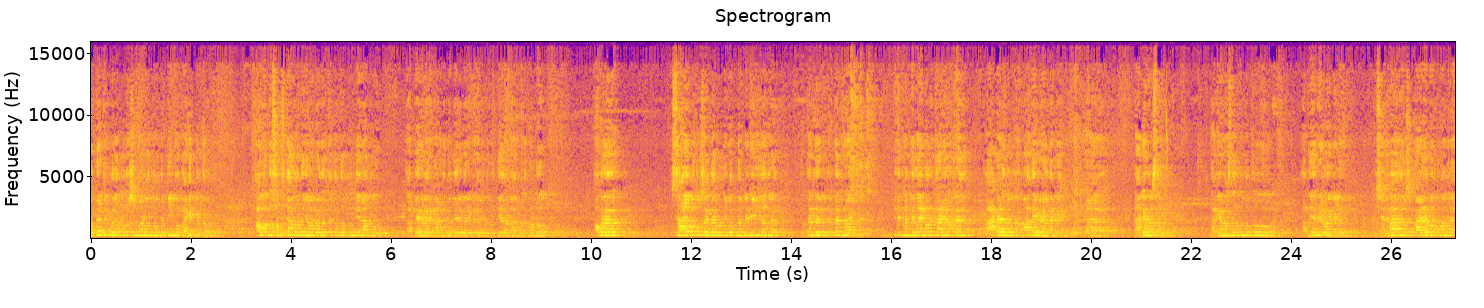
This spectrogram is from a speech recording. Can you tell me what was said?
ಒಗ್ಗಟ್ಟಿನ ಬಲ ಪ್ರದರ್ಶನ ಮಾಡುವಂಥ ಒಂದು ಟೀಮ್ ಅಂತ ಆಗಿತ್ತು ಆ ಒಂದು ಸಂಸ್ಕಾರದೊಂದಿಗೆ ನಾವು ಬೆಳೆದಿರ್ತಕ್ಕಂಥ ಮುಂದೇನಾದರೂ ಬೇರೆ ಬೇರೆ ಕಾರಣದಿಂದ ಬೇರೆ ಬೇರೆ ಕಡೆ ಒಂದು ವಿದ್ಯೆಯನ್ನು ಪಡೆದುಕೊಂಡು ಅವರ ಸಹಾಯ ಮತ್ತು ಸಹಕಾರವನ್ನು ಇವತ್ತು ನಾವು ನೆನೆಯಿಲ್ಲ ಅಂದ್ರೆ ಕೃತಜ್ಞರಾಗ್ತದೆ ಇದಕ್ಕೆ ನಮಗೆಲ್ಲ ಇನ್ನೊಂದು ಕಾರಣ ಏನಂದ್ರೆ ಆಗಲೇ ನಮ್ಮ ಮಾದೇವಿ ಹೇಳ್ದಂಗೆ ನಾಗೇಮಸ್ತರು ನಾಗೇವಾಸ್ತರು ಮತ್ತು ಅದೇನು ಹೇಳುವಾಗಿಲ್ಲ ಶನಿವಾರ ದಿವಸ ಬಾಳೆ ಬಂತು ಅಂದ್ರೆ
